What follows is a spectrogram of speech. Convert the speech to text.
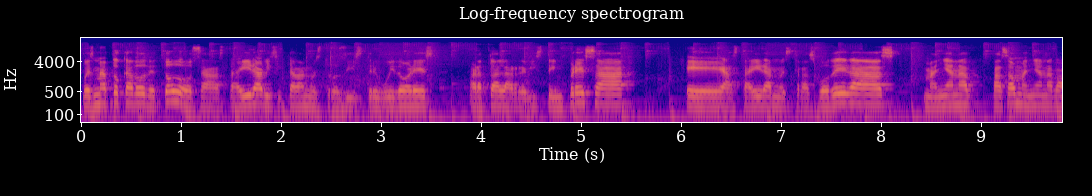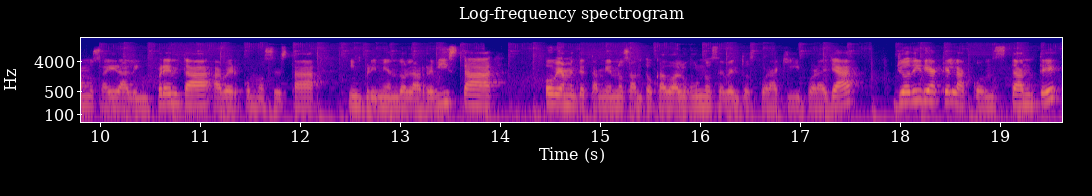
pues me ha tocado de todo, o sea, hasta ir a visitar a nuestros distribuidores para toda la revista impresa, eh, hasta ir a nuestras bodegas. Mañana, pasado mañana vamos a ir a la imprenta a ver cómo se está imprimiendo la revista. Obviamente también nos han tocado algunos eventos por aquí y por allá. Yo diría que la constante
